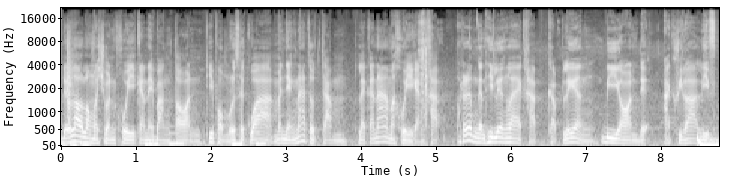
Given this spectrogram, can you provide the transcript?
เดี๋ยวเราลองมาชวนคุยกันในบางตอน ที่ผมรู้สึกว่ามันยังน่าจดจำและก็น่ามาคุยกันครับ เริ่มกันที่เรื่องแรกครับ กับเรื่อง Beyond the Aquila Rift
